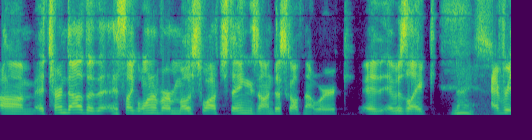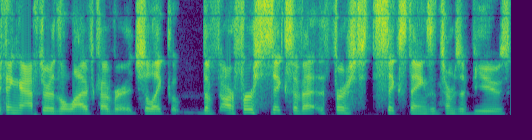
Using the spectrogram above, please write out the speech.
um, it turned out that it's like one of our most watched things on Disc Golf Network. It, it was like Nice. everything after the live coverage. So like the our first six of it, first six things in terms of views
